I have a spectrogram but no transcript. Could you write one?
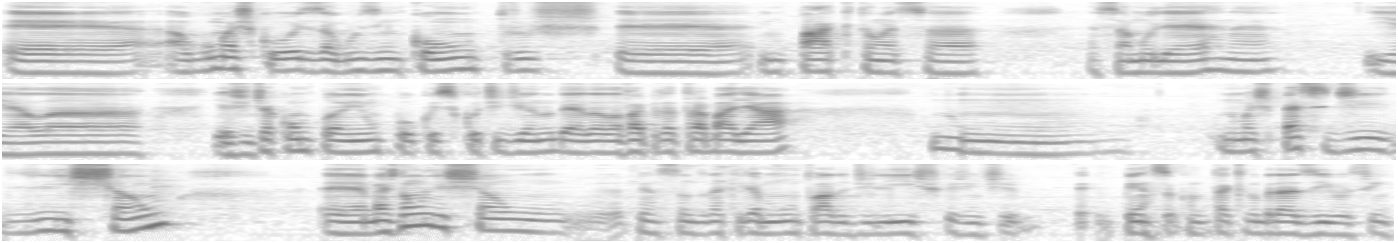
é, algumas coisas, alguns encontros é, impactam essa, essa mulher, né? E ela e a gente acompanha um pouco esse cotidiano dela. Ela vai para trabalhar num, numa espécie de lixão, é, mas não um lixão pensando naquele amontoado de lixo que a gente pensa quando está aqui no Brasil, assim.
